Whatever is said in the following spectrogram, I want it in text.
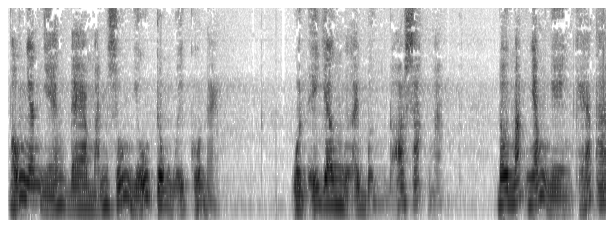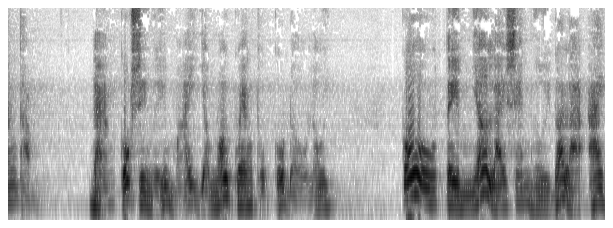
bỗng nhanh nhẹn đè mạnh xuống nhũ trung quyệt của nàng. Quỳnh Ý Dân lại bừng đỏ sắc mặt. Đôi mắt nhắm nghiền khẽ than thầm. Nàng cố suy nghĩ mãi giọng nói quen thuộc của đồ lôi. Cố tìm nhớ lại xem người đó là ai.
